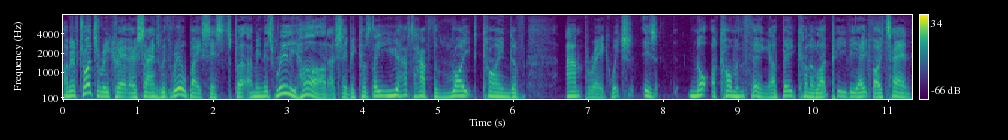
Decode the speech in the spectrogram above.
I mean, I've tried to recreate those sounds with real bassists, but I mean, it's really hard actually because they you have to have the right kind of amp rig, which is not a common thing. A big kind of like PV eight by ten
